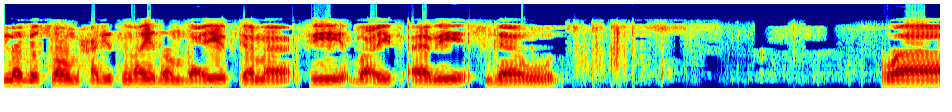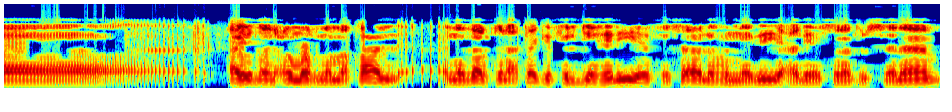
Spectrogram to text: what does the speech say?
إلا بصوم حديث أيضا ضعيف كما في ضعيف أبي داود. وأيضا عمر لما قال نذرت نعتكف في الجاهلية فسأله النبي عليه الصلاة والسلام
